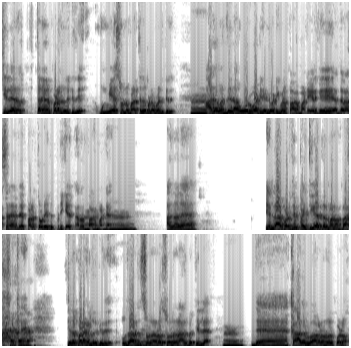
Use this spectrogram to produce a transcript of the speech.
சில தலைவர் படங்கள் இருக்குது. உண்மையா சொன்ன படம் சில படம் இருக்குது. அதை வந்து நான் ஒரு வாட்டி ரெண்டு வாட்டிக்கு மேலே பார்க்க மாட்டேன். எனக்கு அந்த ரசனை அந்த படத்தோட இது பிடிக்காது. அதனால பார்க்க மாட்டேன். அதனால எல்லா படத்தையும் பைத்தியகாரத்தனமா நான் பார்க்க சில படங்கள் இருக்குது. உதாரணத்துக்கு சொல்றாலும் சொல்றேன் அதை பத்தி இல்லை. இந்த காதல் வாகனம்னு ஒரு படம்.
